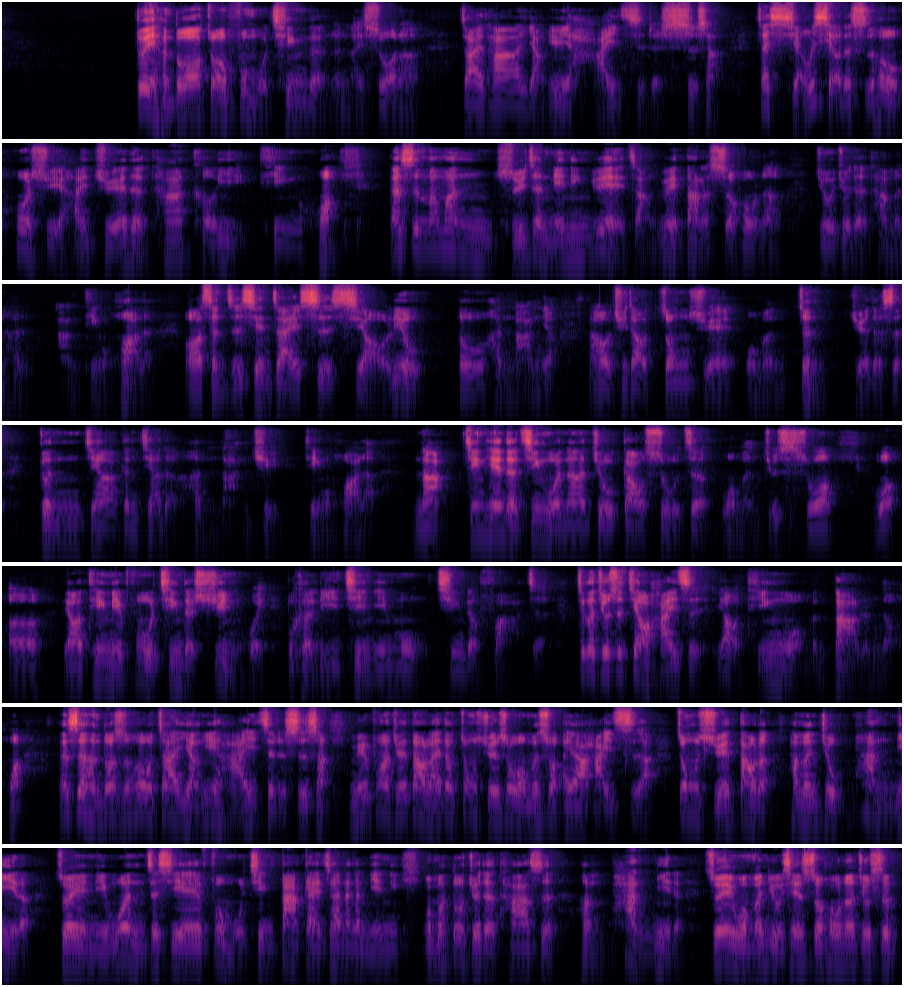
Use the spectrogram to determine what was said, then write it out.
对很多做父母亲的人来说呢，在他养育孩子的事上，在小小的时候或许还觉得他可以听话，但是慢慢随着年龄越长越大的时候呢，就觉得他们很难听话了。哦，甚至现在是小六都很难了。然后去到中学，我们正觉得是更加更加的很难去听话了。那今天的经文呢，就告诉这我们，就是说我儿要听你父亲的训诲，不可离弃你母亲的法则。这个就是叫孩子要听我们大人的话。但是很多时候在养育孩子的事上，你没发觉到来到中学的时候，我们说，哎呀，孩子啊。中学到了，他们就叛逆了。所以你问这些父母亲，大概在那个年龄，我们都觉得他是很叛逆的。所以我们有些时候呢，就是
